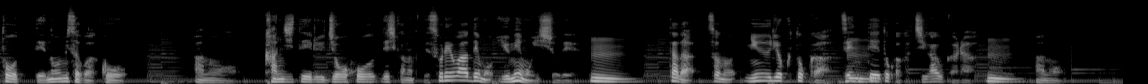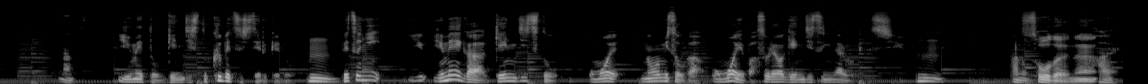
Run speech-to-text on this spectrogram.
通って脳みそがこう、あの、感じている情報でしかなくて、それはでも夢も一緒で、うん。ただ、その入力とか前提とかが違うから、うん。あの、なん夢と現実と区別してるけど、うん。別にゆ夢が現実と思え、脳みそが思えばそれは現実になるわけですし、うん。あの、そうだよね。はい。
